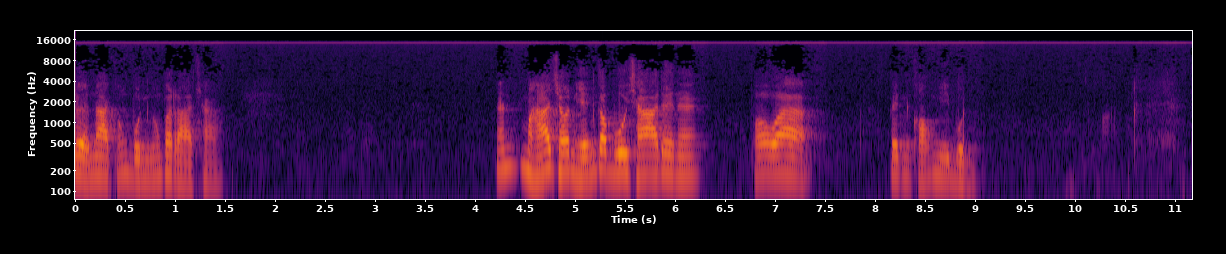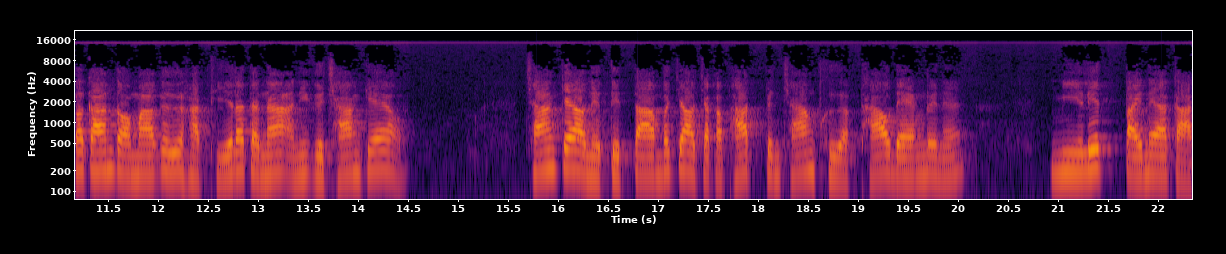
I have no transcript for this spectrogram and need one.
ด้วยอำนาจของบุญของพระราชา นั้นมหาชนเห็นก็บูชาด้วยนะ เพราะว่าเป็นของมีบุญ ประการต่อมาก็คือหัตถีรัตนะอันนี้คือช้างแก้ว ช้างแก้วเนี่ยติดตามพระเจ้าจากักรพรรดิเป็นช้างเผือกเท้าแดงด้วยนะ มีฤทธิ์ไปในอากาศ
